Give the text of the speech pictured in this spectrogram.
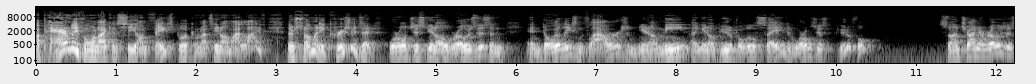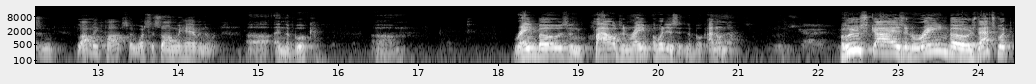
Apparently, from what I can see on Facebook and what I've seen all my life, there's so many Christians that world just, you know, roses and, and doilies and flowers and, you know, mean, uh, you know, beautiful little sayings and world's just beautiful. Sunshine and roses and lollipops and what's the song we have in the, uh, in the book? Um, rainbows and clouds and rain. What is it in the book? I don't know. Blue skies. Blue skies and rainbows. That's what,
